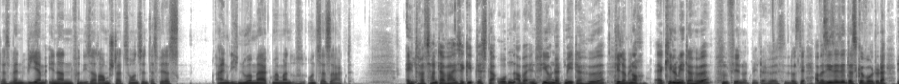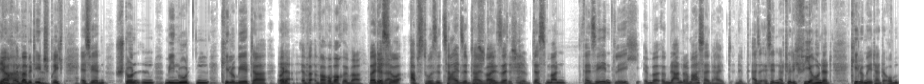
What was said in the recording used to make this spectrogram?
dass wenn wir im Innern von dieser Raumstation sind, dass wir das eigentlich nur merken, wenn man uns das sagt. Interessanterweise gibt es da oben aber in 400 Meter Höhe Kilometer. noch äh, Kilometer Höhe, 400 Meter Höhe ist lustig, aber Sie sind das gewohnt, oder? Wer ja, auch immer mit ja. Ihnen spricht, es werden Stunden, Minuten, Kilometer oder ja, warum auch immer, weil das genau. so abstruse Zahlen sind teilweise, das stimmt, das dass man versehentlich immer irgendeine andere Maßeinheit nimmt. Also es sind natürlich 400 Kilometer da oben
